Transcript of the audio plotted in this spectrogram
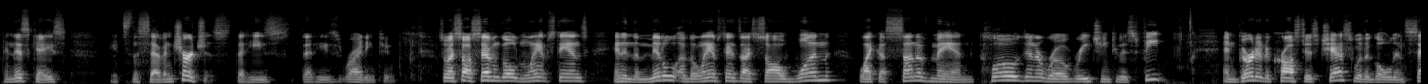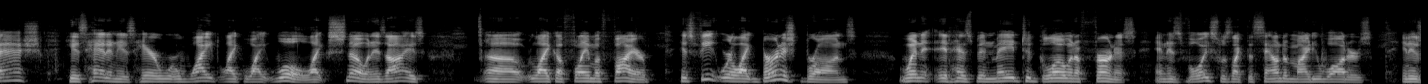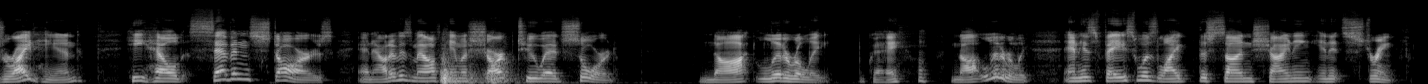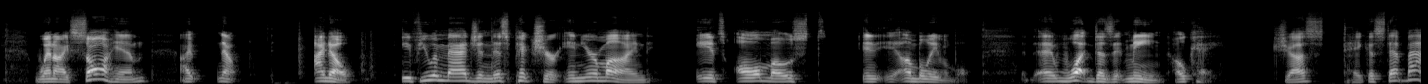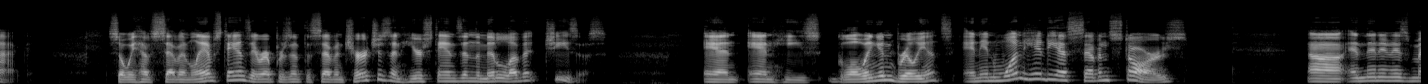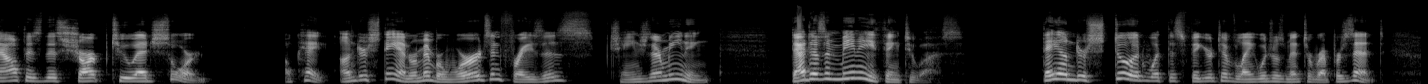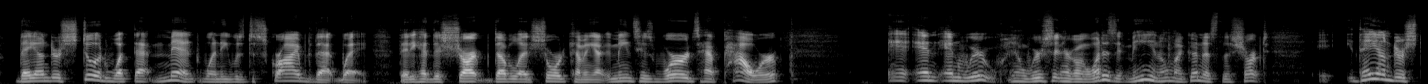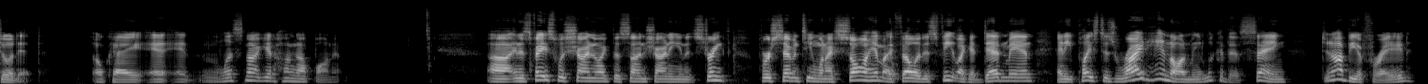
in this case, it's the seven churches that he's that he's writing to. So I saw seven golden lampstands, and in the middle of the lampstands I saw one like a son of man, clothed in a robe reaching to his feet, and girded across his chest with a golden sash. His head and his hair were white like white wool, like snow, and his eyes uh, like a flame of fire. His feet were like burnished bronze when it has been made to glow in a furnace, and his voice was like the sound of mighty waters. In his right hand he held seven stars, and out of his mouth came a sharp two edged sword. Not literally, okay? Not literally. And his face was like the sun shining in its strength. When I saw him, I. Now, I know, if you imagine this picture in your mind, it's almost unbelievable. What does it mean? Okay, just take a step back. So we have seven lampstands, they represent the seven churches, and here stands in the middle of it Jesus. And and he's glowing in brilliance, and in one hand he has seven stars, uh, and then in his mouth is this sharp two-edged sword. Okay, understand, remember, words and phrases change their meaning. That doesn't mean anything to us. They understood what this figurative language was meant to represent. They understood what that meant when he was described that way, that he had this sharp double edged sword coming out. It means his words have power. And, and, and we're, you know, we're sitting here going, what does it mean? Oh my goodness, the sharp. They understood it. Okay. And, and let's not get hung up on it. Uh, and his face was shining like the sun shining in its strength. Verse 17 When I saw him, I fell at his feet like a dead man, and he placed his right hand on me. Look at this, saying, Do not be afraid.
